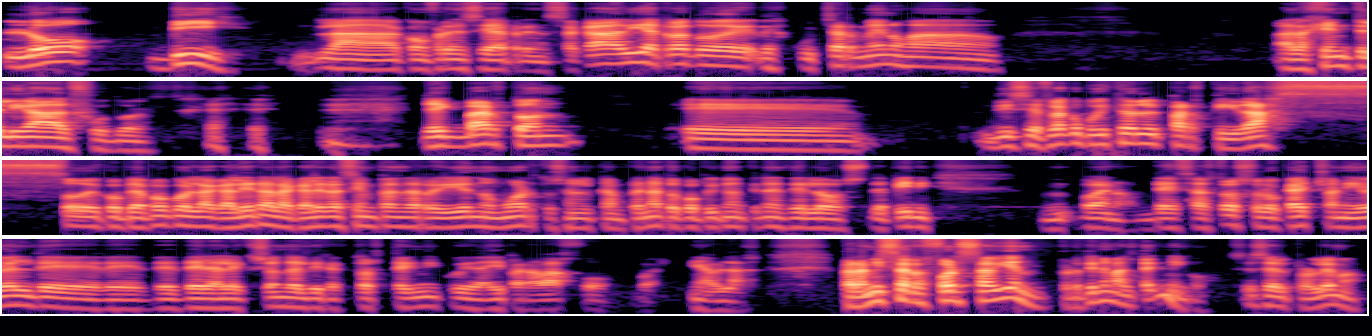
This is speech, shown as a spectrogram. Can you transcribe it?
lo vi la conferencia de prensa. Cada día trato de, escuchar menos a, a, la gente ligada al fútbol. Jake Barton eh, dice, flaco, ¿pudiste ver el partidazo? de Copiapó con la calera. La calera siempre anda reviviendo muertos en el campeonato. ¿Qué opinión tienes de los de Pini? Bueno, desastroso lo que ha hecho a nivel de, la elección del director técnico y de ahí para abajo, bueno, ni hablar. Para mí se refuerza bien, pero tiene mal técnico. Ese es el problema.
